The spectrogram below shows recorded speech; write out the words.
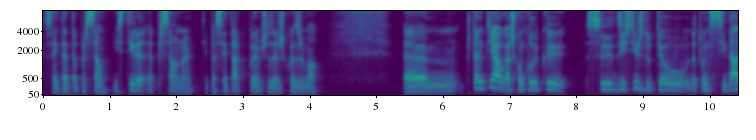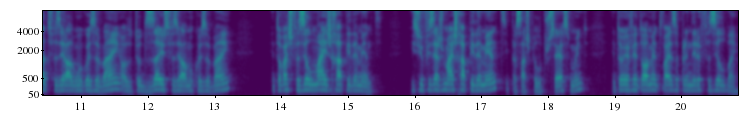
Sem tanta pressão. Isso tira a pressão, não é? Tipo, aceitar que podemos fazer as coisas mal. Um, portanto, yeah, o gajo conclui que se desistires do teu, da tua necessidade de fazer alguma coisa bem ou do teu desejo de fazer alguma coisa bem, então vais fazê-lo mais rapidamente. E se o fizeres mais rapidamente e passares pelo processo muito, então eventualmente vais aprender a fazê-lo bem.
